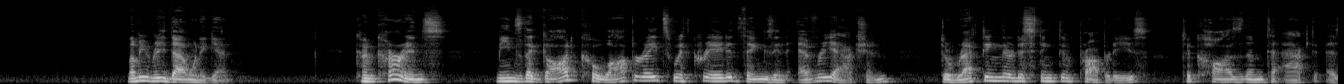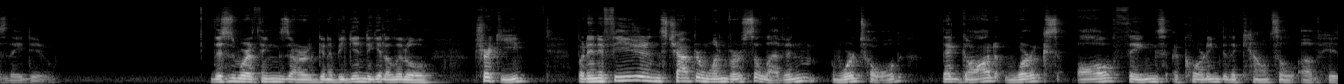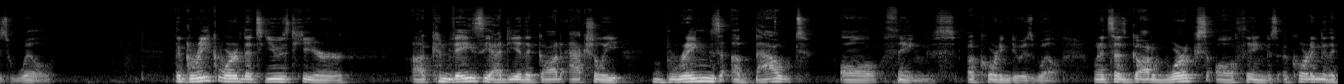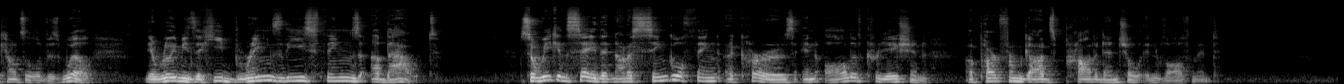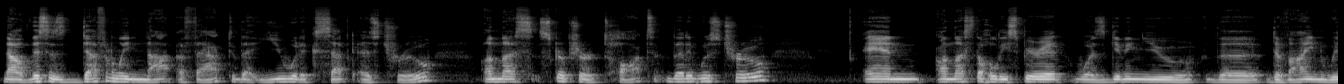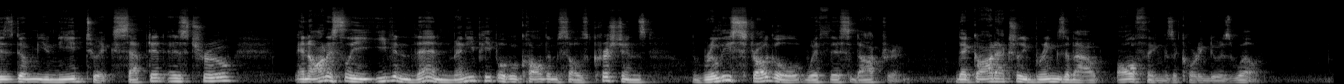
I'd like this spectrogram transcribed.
Let me read that one again. Concurrence means that God cooperates with created things in every action, directing their distinctive properties to cause them to act as they do. This is where things are going to begin to get a little tricky. But in Ephesians chapter 1 verse 11, we're told that God works all things according to the counsel of his will. The Greek word that's used here uh, conveys the idea that God actually brings about all things according to his will. When it says God works all things according to the counsel of his will, it really means that he brings these things about. So we can say that not a single thing occurs in all of creation apart from God's providential involvement. Now, this is definitely not a fact that you would accept as true unless Scripture taught that it was true and unless the Holy Spirit was giving you the divine wisdom you need to accept it as true. And honestly, even then, many people who call themselves Christians really struggle with this doctrine that God actually brings about all things according to his will.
